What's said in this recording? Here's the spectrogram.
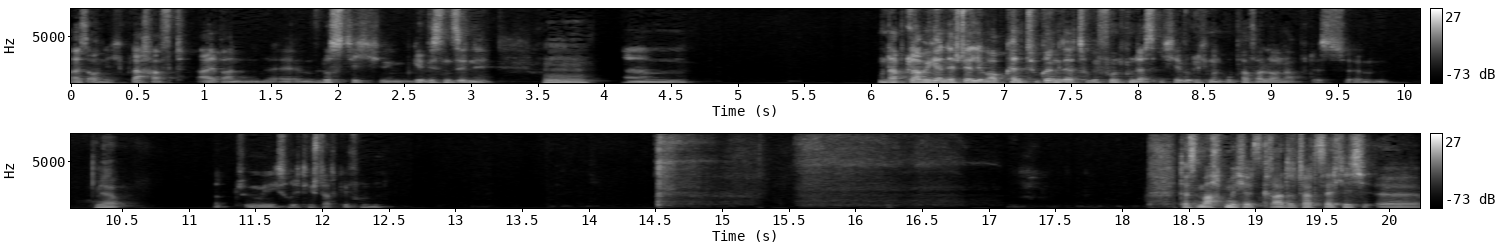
weiß auch nicht, flachhaft, albern, äh, lustig im gewissen Sinne. Mhm. Ähm, und habe, glaube ich, an der Stelle überhaupt keinen Zugang dazu gefunden, dass ich hier wirklich meinen Opa verloren habe. Das ähm, ja. hat irgendwie nicht so richtig stattgefunden. Das macht mich jetzt gerade tatsächlich äh,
